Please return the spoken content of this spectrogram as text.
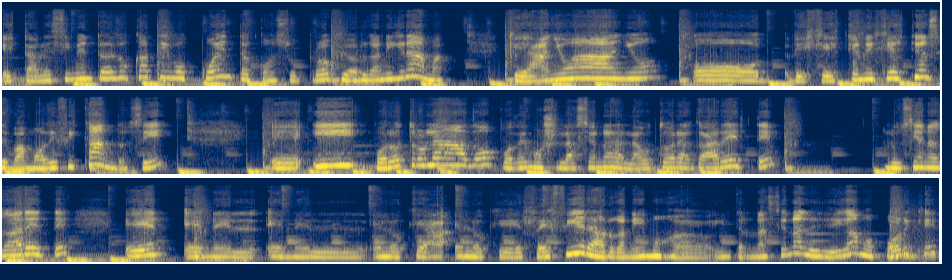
establecimiento educativo cuenta con su propio organigrama, que año a año o de gestión en gestión se va modificando, ¿sí? Eh, y por otro lado, podemos relacionar a la autora Garete Luciana Garete en, lo que en lo que refiere a organismos eh, internacionales, digamos, porque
